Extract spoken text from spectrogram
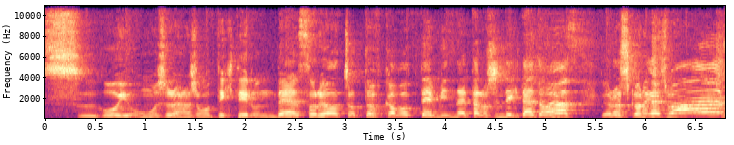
すごい面白い話を持ってきているんでそれをちょっと深掘ってみんなで楽しんでいきたいと思います。よろしくお願いします。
